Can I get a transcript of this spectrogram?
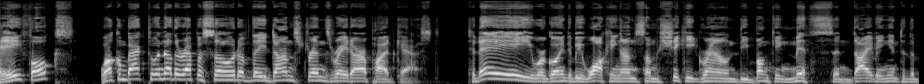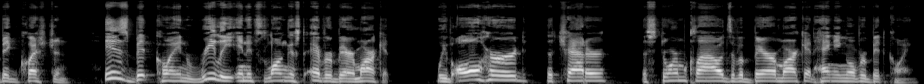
Hey, folks. Welcome back to another episode of the Don Strens Radar podcast. Today, we're going to be walking on some shaky ground, debunking myths and diving into the big question. Is Bitcoin really in its longest ever bear market? We've all heard the chatter, the storm clouds of a bear market hanging over Bitcoin.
